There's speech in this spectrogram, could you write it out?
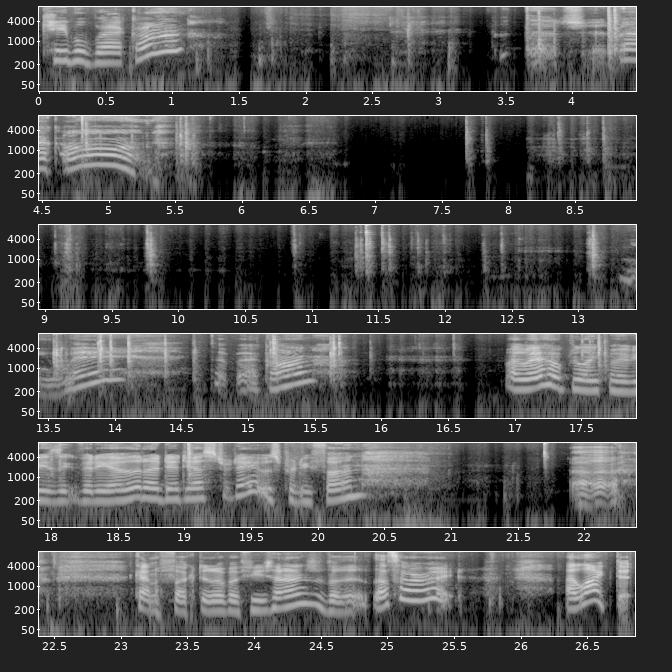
cable back on. Put that shit back on. Anyway, get that on. By the way, I hope you liked my music video that I did yesterday. It was pretty fun. Uh, kind of fucked it up a few times, but that's alright. I liked it.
